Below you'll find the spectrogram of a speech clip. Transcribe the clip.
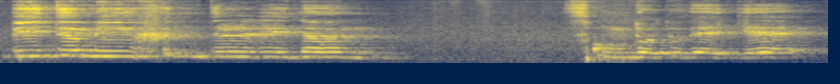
믿음이 흔들리는 성도들에게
